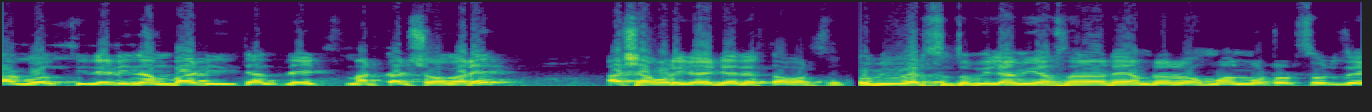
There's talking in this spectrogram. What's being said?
কাগজ, Sylheti number digital plate smart card সহকারে। আশা করি গাড়িটা দেখতে পারছ। রবিবার সুতবিল আমি আপনারা আমরা রহমান মোটরসর যে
